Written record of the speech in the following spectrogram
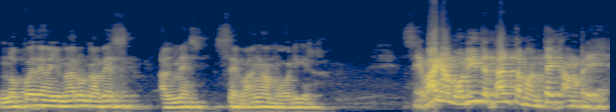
No pueden ayunar una vez al mes, se van a morir. Se van a morir de tanta manteca, hombre.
